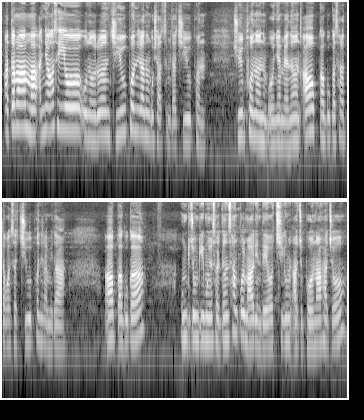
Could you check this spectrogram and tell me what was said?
아따마마 안녕하세요. 오늘은 지우펀이라는 곳이 왔습니다. 지우펀. 지우펀은 뭐냐면은 아홉 가구가 살았다고 해서 지우펀이랍니다. 아홉 가구가 옹기종기 모여 살던 산골 마을인데요. 지금은 아주 번화하죠.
